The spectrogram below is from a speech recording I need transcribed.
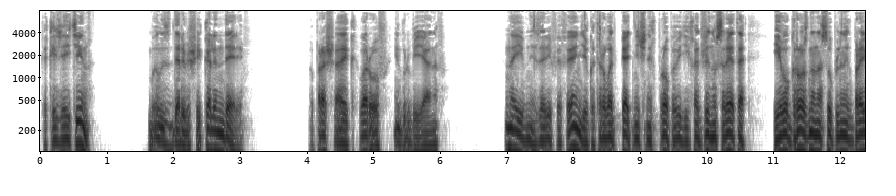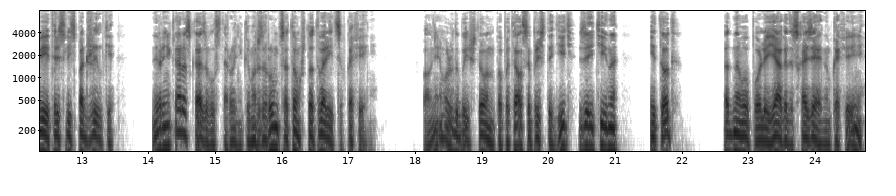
как и Зайтин, был из дервишей календери, попрошаек, воров и грубиянов. Наивный Зариф Эфенди, у которого от пятничных проповедей Хаджи Нусрета и его грозно насупленных бровей тряслись поджилки, наверняка рассказывал сторонникам Арзурумца о том, что творится в кофейне. Вполне может быть, что он попытался пристыдить Зайтина, и тот, одного поля ягоды с хозяином кофейни,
